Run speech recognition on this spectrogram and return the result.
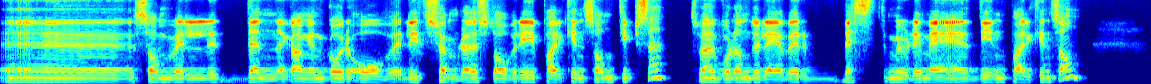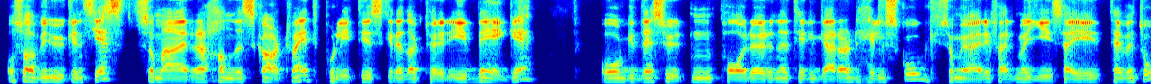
Eh, som vel denne gangen går over, litt sømløst over i Parkinson-tipset. Som er hvordan du lever best mulig med din parkinson. Og så har vi ukens gjest, som er Hanne Skartveit, politisk redaktør i VG. Og dessuten pårørende til Gerhard Helskog, som jo er i ferd med å gi seg i TV 2.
